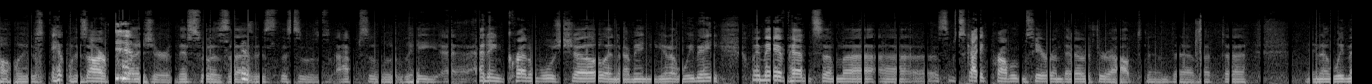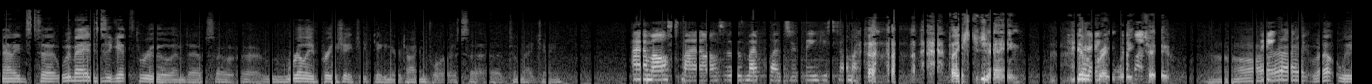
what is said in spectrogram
Oh, it was, it was our pleasure. this was uh, this this was absolutely uh, an incredible show, and I mean, you know, we may we may have had some uh, uh, some Skype problems here and there throughout, and uh, but uh, you know, we managed to we managed to get through, and uh, so uh, really appreciate you taking your time for us tonight, Jane. I am all smiles. It was my pleasure. Thank you so much. Thank you, Jane. You have a great week too. All right. Well, we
